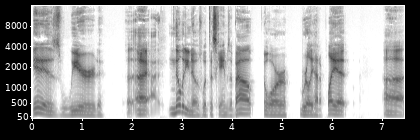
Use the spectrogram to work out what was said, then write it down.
it is weird. Uh, I, nobody knows what this game's about or really how to play it. Uh,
